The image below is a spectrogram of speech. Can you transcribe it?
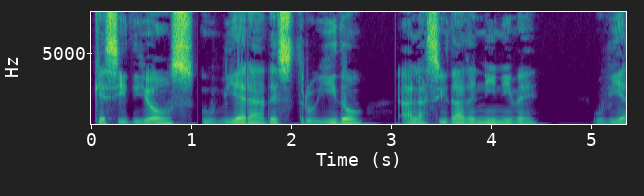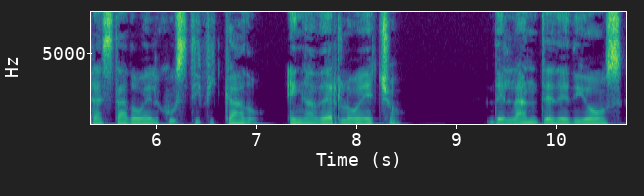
que si Dios hubiera destruido a la ciudad de Nínive, hubiera estado él justificado en haberlo hecho. Delante de Dios,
